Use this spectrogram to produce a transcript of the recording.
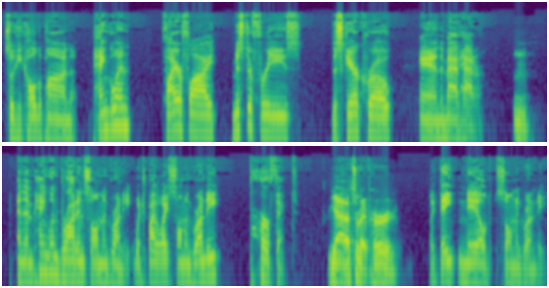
So he called upon Penguin, Firefly, Mister Freeze, the Scarecrow, and the Mad Hatter. Mm. And then Penguin brought in Solomon Grundy, which, by the way, Solomon Grundy, perfect. Yeah, that's what I've heard. Like they nailed Solomon Grundy.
